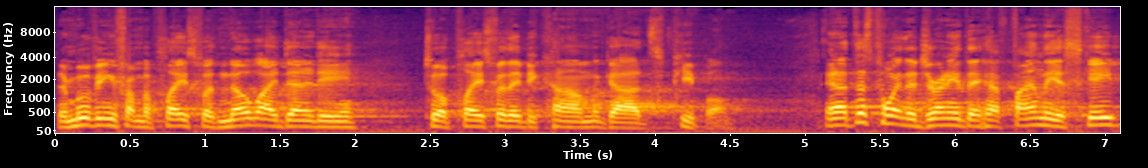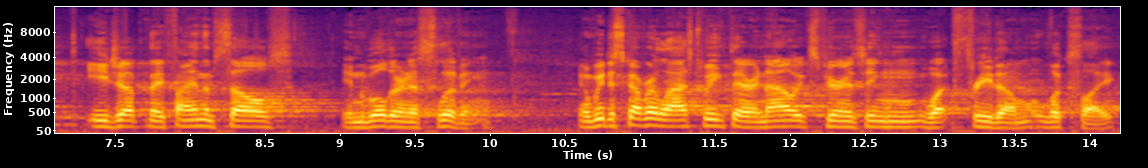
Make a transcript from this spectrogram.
They're moving from a place with no identity to a place where they become God's people. And at this point in the journey, they have finally escaped Egypt. They find themselves in wilderness living. And we discovered last week they are now experiencing what freedom looks like.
